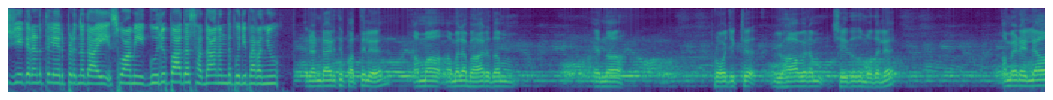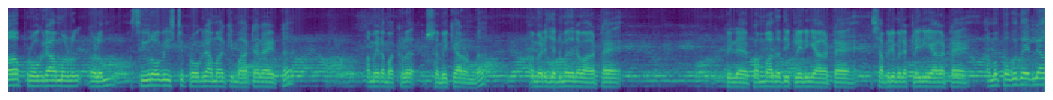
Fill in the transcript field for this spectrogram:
ശുചീകരണത്തിൽ ഏർപ്പെടുന്നതായി സ്വാമി ഗുരുപാദ സദാനന്ദപുരി പറഞ്ഞു രണ്ടായിരത്തി പത്തിൽ അമ്മ അമലഭാരതം എന്ന പ്രോജക്റ്റ് വിഭാവനം ചെയ്തത് മുതൽ അമ്മയുടെ എല്ലാ പ്രോഗ്രാമുകളും സീറോ വേസ്റ്റ് പ്രോഗ്രാമാക്കി മാറ്റാനായിട്ട് അമ്മയുടെ മക്കൾ ശ്രമിക്കാറുണ്ട്. അമ്മയുടെ ജന്മദിനമാകട്ടെ പിന്നെ പമ്പാ നദി ക്ലീനിങ് ആകട്ടെ ശബരിമല ക്ലീനിങ് ആകട്ടെ അമ്മ പോകുന്ന എല്ലാ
